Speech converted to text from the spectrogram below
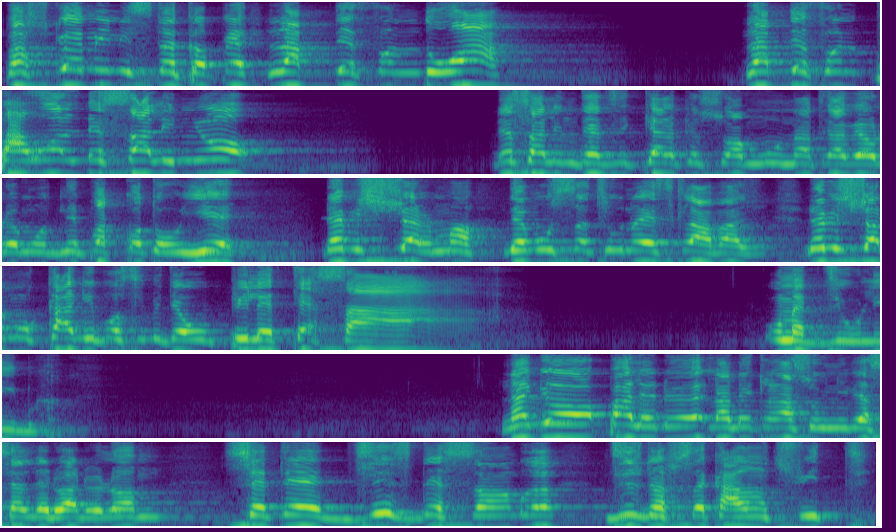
Parce que le ministre campé, l'a défend droit. L'a défend parole de Salines. De Salines te dit, quel que soit le monde à travers le monde, n'importe quoi où est. Depuis seulement, depuis vous dans l'esclavage. Depuis seulement, qu'il y a possibilité ou piler ça. Ou mettre dit ou libre. Nous parlé de la Déclaration universelle des droits de l'homme. C'était 10 décembre 1948.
